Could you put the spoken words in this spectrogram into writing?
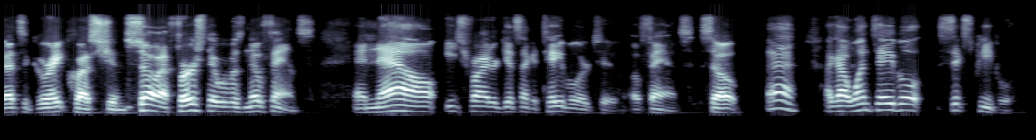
That's a great question. So at first there was no fans, and now each fighter gets like a table or two of fans. So eh, I got one table, six people.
